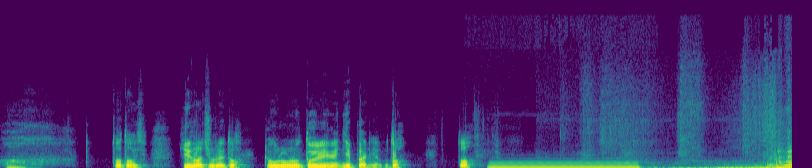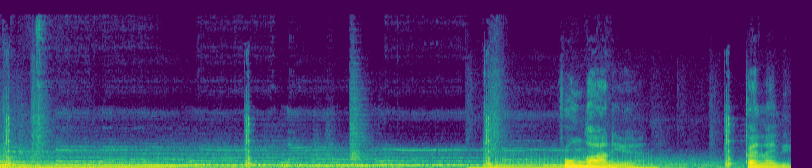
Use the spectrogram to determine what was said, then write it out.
ဟာတော်တော်ရေသွားချိုးလိုက်တော့ ဒိုးလုံးလုံးသွေးတွေနဲ့ညစ်ပတ်နေရပါတော့တော့ဖုန်းလာနေတယ်ကင်လိုက်လေ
